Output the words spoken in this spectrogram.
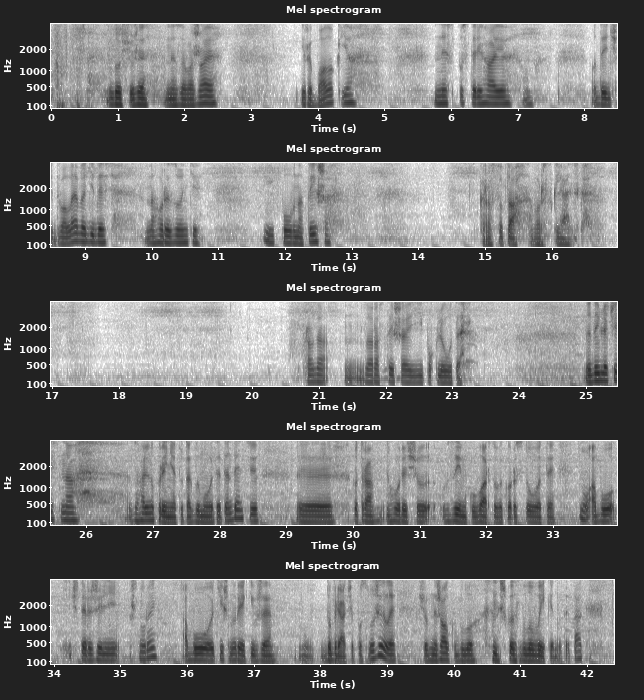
Дощ уже не заважає. І рибалок я не спостерігаю. Один чи два лебеді десь на горизонті. І повна тиша. Красота ворсклянська. Правда, зараз тиша і покльову теж. Не дивлячись на загальноприйняту, так би мовити, тенденцію, котра говорить, що взимку варто використовувати ну, або чотирижильні шнури, або ті шнури, які вже ну, добряче послужили, щоб не жалко було, не шкода було викинути. Так?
